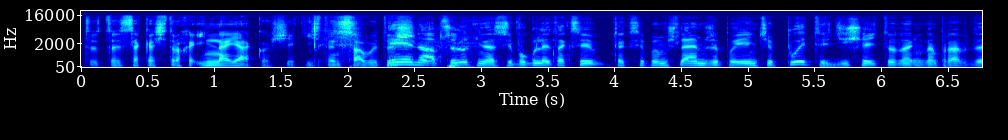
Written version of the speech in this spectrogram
to, to jest jakaś trochę inna jakość, jakiś ten cały też... Nie, no absolutnie. Znaczy, w ogóle tak sobie, tak sobie pomyślałem, że pojęcie płyty, dzisiaj to tak naprawdę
